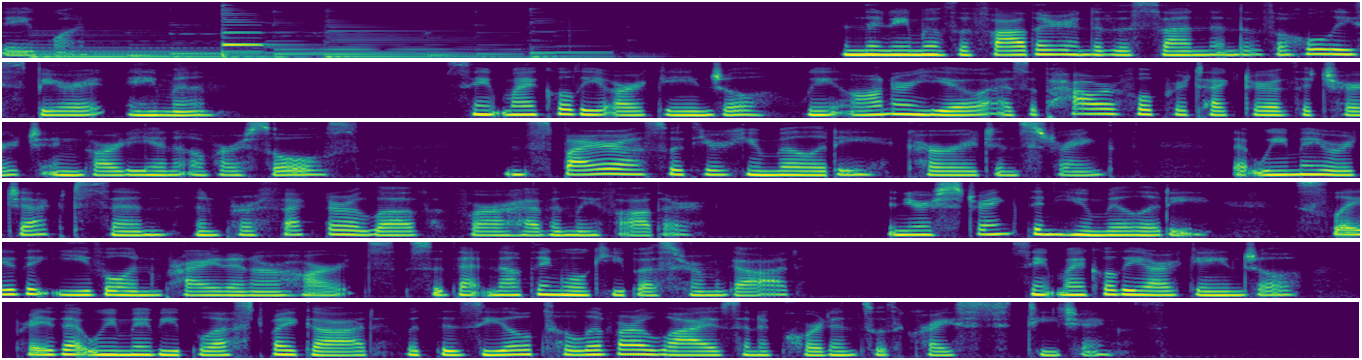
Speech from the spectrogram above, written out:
day one. In the name of the Father, and of the Son, and of the Holy Spirit, Amen. Saint Michael the Archangel, we honor you as a powerful protector of the Church and guardian of our souls. Inspire us with your humility, courage, and strength, that we may reject sin and perfect our love for our Heavenly Father. In your strength and humility, slay the evil and pride in our hearts, so that nothing will keep us from God. Saint Michael the Archangel, Pray that we may be blessed by God with the zeal to live our lives in accordance with Christ's teachings.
